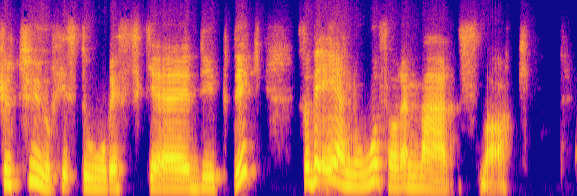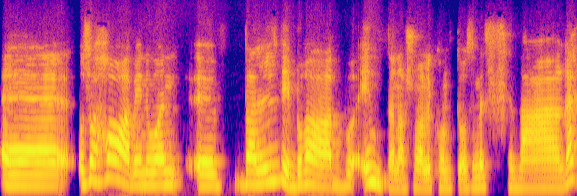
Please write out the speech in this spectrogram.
kulturhistorisk eh, dypdykk. Så det er noe for enhver smak. Eh, og så har vi noen eh, veldig bra internasjonale kontoer som er svære.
